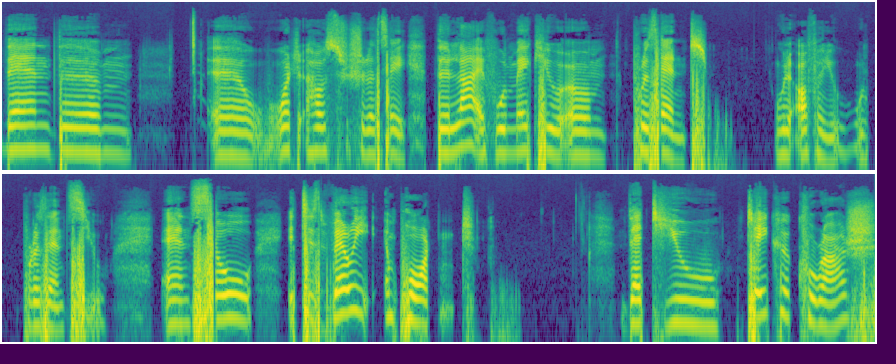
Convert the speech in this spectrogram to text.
then the um, uh, what how should i say? The life will make you um, present will offer you will presents you. And so it is very important that you take a courage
